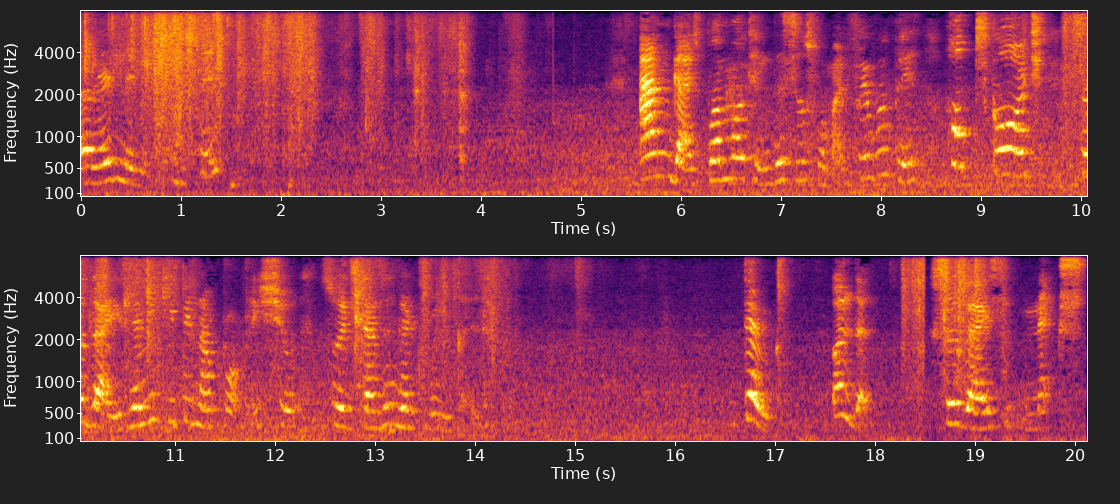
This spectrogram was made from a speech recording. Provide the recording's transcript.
A red lily t-shirt. And guys, one more thing. This is for my favorite place, hopscotch. So guys, let me keep it now properly so, so it doesn't get wrinkled. There we go. All done. So guys, next.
